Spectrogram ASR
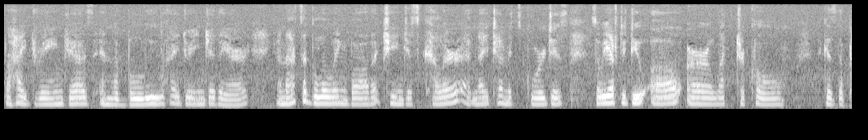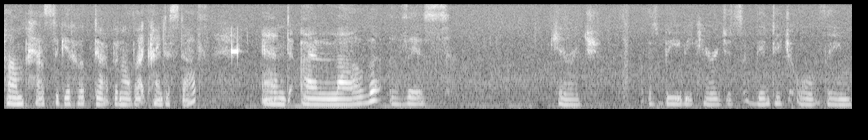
the hydrangeas and the blue hydrangea there. And that's a glowing ball that changes color. At nighttime it's gorgeous. So we have to do all our electrical because the pump has to get hooked up and all that kind of stuff. And I love this carriage. This baby carriage. It's a vintage old thing.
